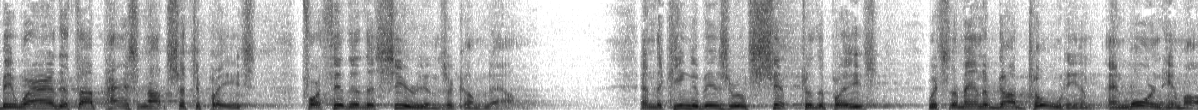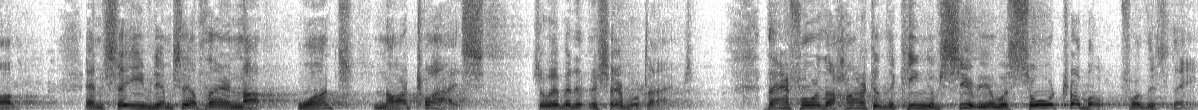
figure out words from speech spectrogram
Beware that thou pass not such a place, for thither the Syrians are come down. And the king of Israel sent to the place which the man of God told him and warned him of, and saved himself there not once nor twice. So evidently several times. Therefore the heart of the king of Syria was sore troubled for this thing.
